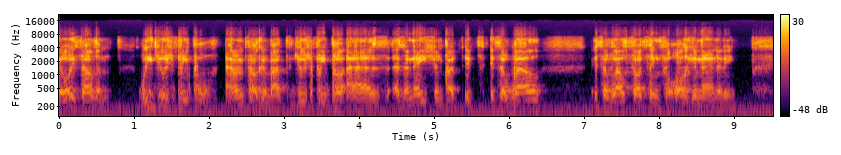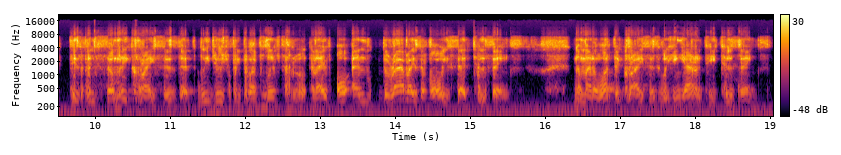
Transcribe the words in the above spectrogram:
I always tell them, we Jewish people, and I'm talking about the Jewish people as as a nation, but it's it's a well it's a well thought thing for all humanity. There's been so many crises that we Jewish people have lived through, and I've and the rabbis have always said two things. No matter what the crisis, we can guarantee two things:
